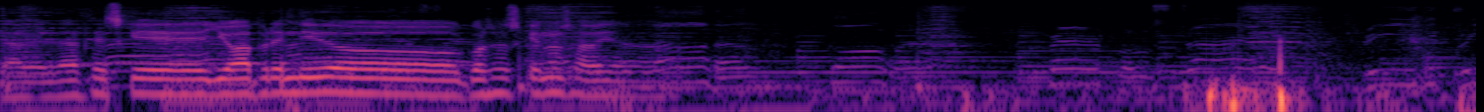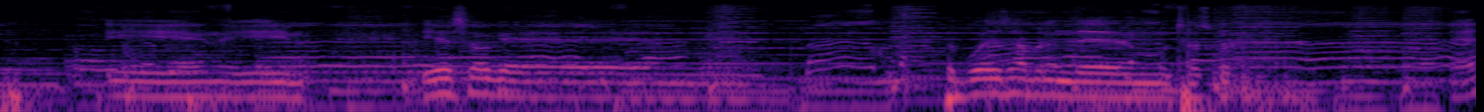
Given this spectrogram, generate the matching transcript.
la verdad es que yo he aprendido cosas que no sabía. Y, y- y eso que puedes aprender muchas cosas. ¿Eh?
